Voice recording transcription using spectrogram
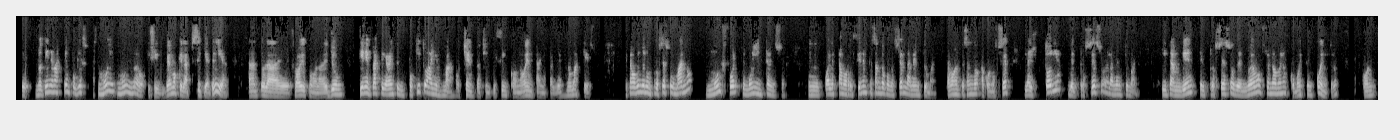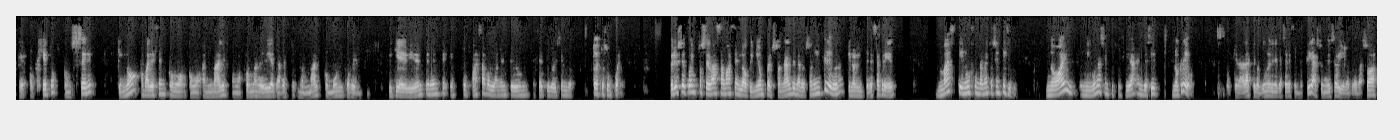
Eh, no tiene más tiempo que eso, es muy, muy nuevo. Y si vemos que la psiquiatría, tanto la de Freud como la de Jung, tiene prácticamente un poquito años más, 80, 85, 90 años tal vez, no más que eso. Estamos viendo en un proceso humano muy fuerte, muy intenso, en el cual estamos recién empezando a conocer la mente humana. Estamos empezando a conocer la historia del proceso de la mente humana y también el proceso de nuevos fenómenos como este encuentro con eh, objetos, con seres que no aparecen como, como animales, como formas de vida terrestre normal, común y corriente. Y que evidentemente esto pasa por la mente de un escéptico diciendo, todo esto es un cuento. Pero ese cuento se basa más en la opinión personal de una persona incrédula, que no le interesa creer, más que en un fundamento científico no hay ninguna cientificidad en decir, no creo, porque la verdad es que lo que uno tiene que hacer es investigar. Si uno dice, oye, lo que pasó a,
